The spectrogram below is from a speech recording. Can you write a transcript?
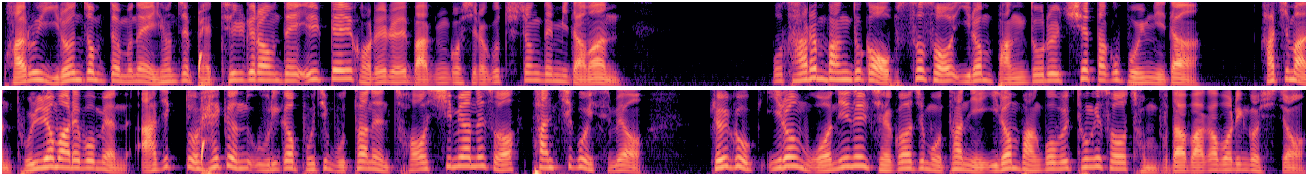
바로 이런 점 때문에 현재 배틀그라운드의 1대1 거래를 막은 것이라고 추정됩니다만 뭐 다른 방도가 없어서 이런 방도를 취했다고 보입니다. 하지만 돌려 말해보면 아직도 핵은 우리가 보지 못하는 저 시면에서 판치고 있으며 결국 이런 원인을 제거하지 못하니 이런 방법을 통해서 전부 다 막아버린 것이죠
